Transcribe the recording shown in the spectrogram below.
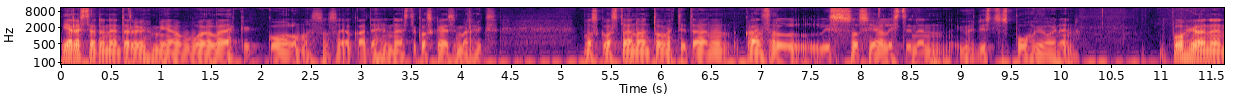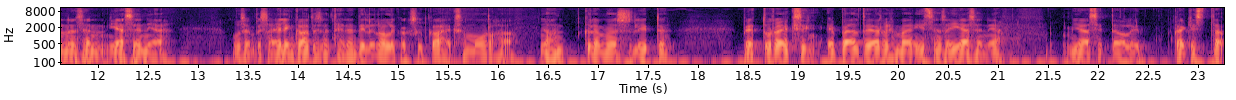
järjestäytyneitä ryhmiä, voi olla ehkä kolmasosa, joka on tehnyt näistä, koska esimerkiksi Moskovasta noin toimitti tämmöinen kansallissosialistinen yhdistys Pohjoinen. Pohjoinen sen jäseniä useampissa elinkautiset, heidän tilillä oli 28 murhaa, johon kyllä myös liittyi pettureiksi epäiltyjä ryhmän itsensä jäseniä. Ja sitten oli kaikista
